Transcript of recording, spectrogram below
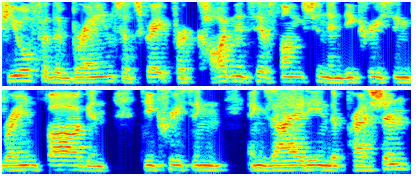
fuel for the brain. So it's great for cognitive function and decreasing brain fog and decreasing anxiety and depression.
